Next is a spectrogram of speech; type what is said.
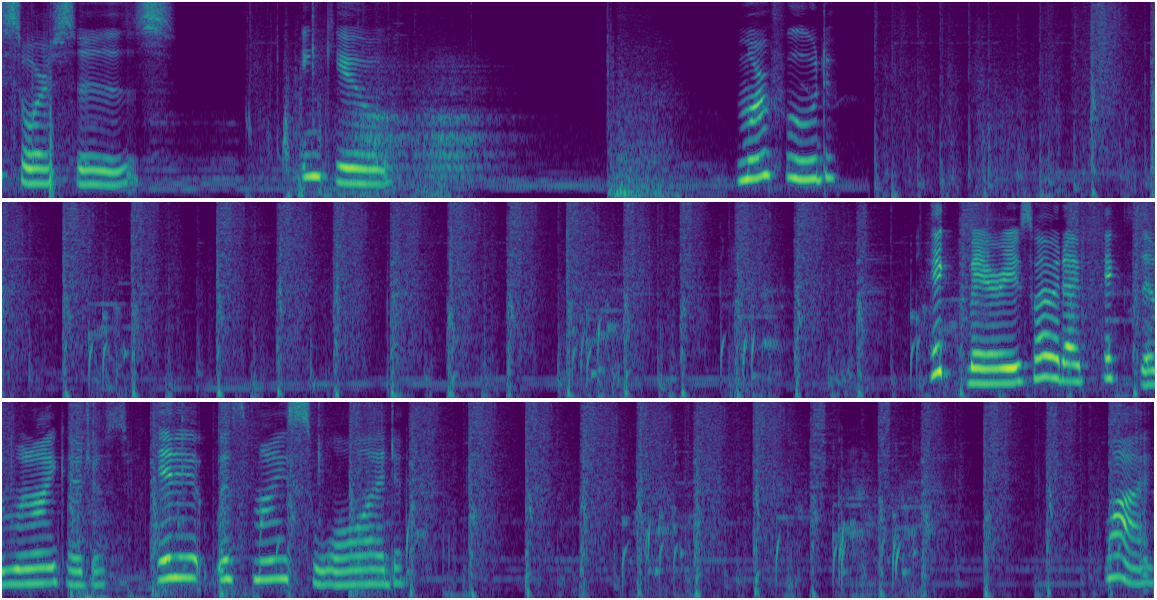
Resources. Thank you. More food. Pick berries? Why would I pick them when I could just hit it with my sword? Why?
